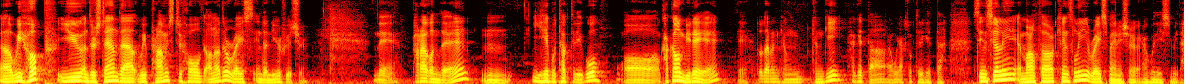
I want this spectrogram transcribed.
Uh, we hope you understand that we promise to hold another race in the near future. 네, 바라건대 음, 이해 부탁드리고 어, 가까운 미래에 예, 또 다른 경, 경기 하겠다라고 약속드리겠다. Sincerely, Martha Kinsley, Race Manager라고 되어 있습니다.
